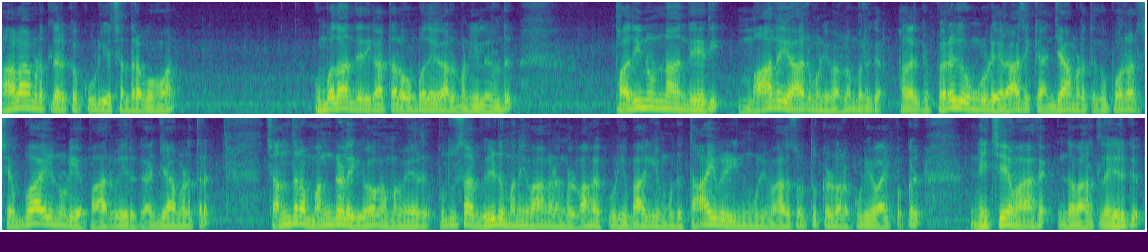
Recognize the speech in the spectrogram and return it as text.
நாலாம் இடத்தில் இருக்கக்கூடிய சந்திர பகவான் ஒன்பதாம் தேதி காத்தால் ஒன்பதே கால் மணியிலிருந்து பதினொன்றாம் தேதி மாலை ஆறு மணி வரலும் இருக்கார் அதற்கு பிறகு உங்களுடைய ராசிக்கு அஞ்சாம் இடத்துக்கு போகிறார் செவ்வாயினுடைய பார்வை இருக்குது அஞ்சாம் இடத்துல. சந்திர மங்கள யோகம் அமையிறது. புதுசாக வீடு மனை வாகனங்கள் வாங்கக்கூடிய பாகியம் உண்டு. தாய் வழியின் மூலியமாக சொத்துக்கள் வரக்கூடிய வாய்ப்புகள் நிச்சயமாக இந்த வாரத்தில் இருக்குது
